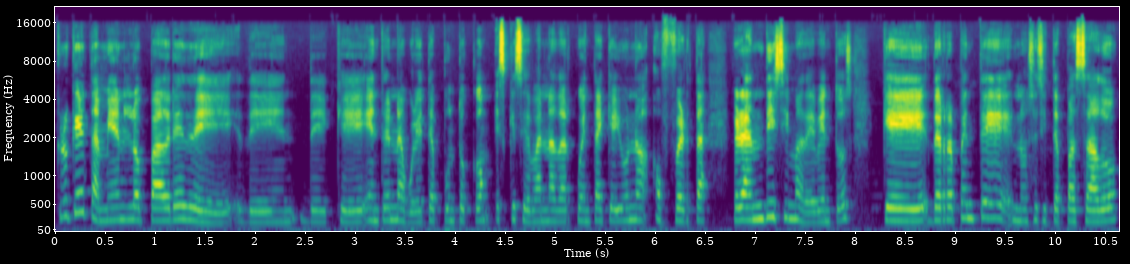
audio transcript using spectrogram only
Creo que también lo padre de, de, de que entren a boleta.com es que se van a dar cuenta que hay una oferta grandísima de eventos que de repente, no sé si te ha pasado,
